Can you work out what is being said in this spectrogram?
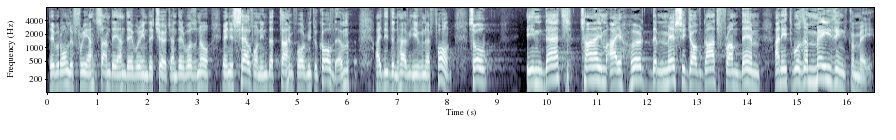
They were only free on Sunday and they were in the church and there was no any cell phone in that time for me to call them. I didn't have even a phone. So in that time I heard the message of God from them and it was amazing to me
